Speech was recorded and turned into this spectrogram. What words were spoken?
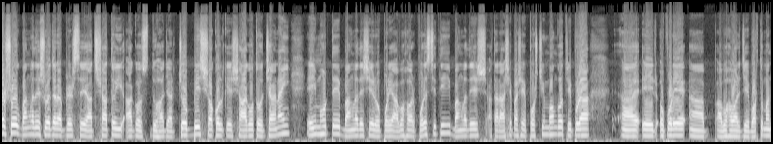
দর্শক, বাংলাদেশ ওয়েদার আপডেটসে আজ সাতই আগস্ট দু হাজার চব্বিশ। সকলকে স্বাগত জানাই। এই মুহূর্তে বাংলাদেশের ওপরে আবহাওয়ার পরিস্থিতি, বাংলাদেশ, তার আশেপাশে পশ্চিমবঙ্গ, ত্রিপুরা এর ওপরে আবহাওয়ার যে বর্তমান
